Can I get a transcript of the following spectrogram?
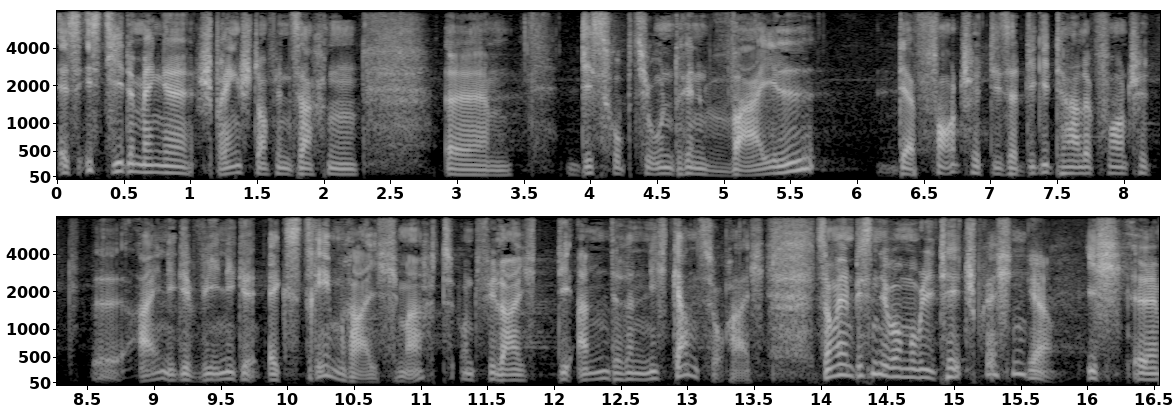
es ist jede Menge Sprengstoff in Sachen ähm, Disruption drin, weil der Fortschritt, dieser digitale Fortschritt, äh, einige wenige extrem reich macht und vielleicht die anderen nicht ganz so reich. Sollen wir ein bisschen über Mobilität sprechen? Ja. Ich äh, äh,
